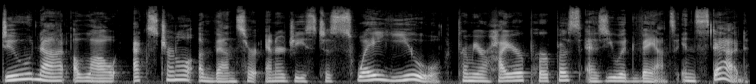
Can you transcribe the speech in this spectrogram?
do not allow external events or energies to sway you from your higher purpose as you advance. Instead,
